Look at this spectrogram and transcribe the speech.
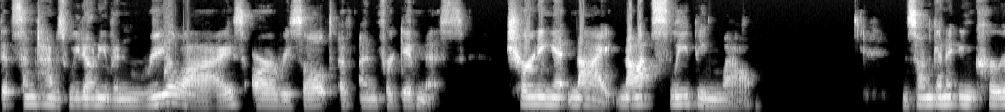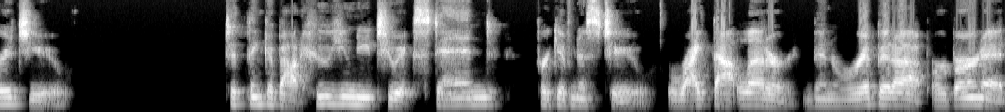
that sometimes we don't even realize are a result of unforgiveness, churning at night, not sleeping well. And so I'm going to encourage you to think about who you need to extend forgiveness to. Write that letter, then rip it up or burn it.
